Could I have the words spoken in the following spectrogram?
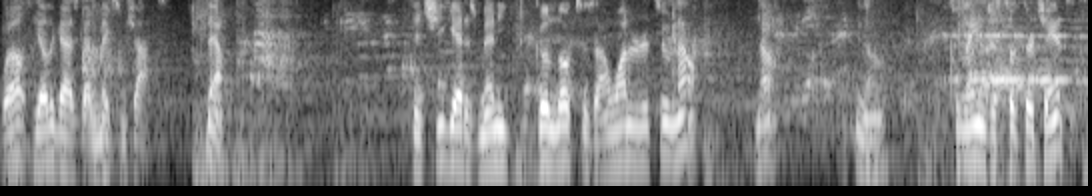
Well, the other guy's got to make some shots. Now, did she get as many good looks as I wanted her to? No, no. You know, Tulane just took their chances.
